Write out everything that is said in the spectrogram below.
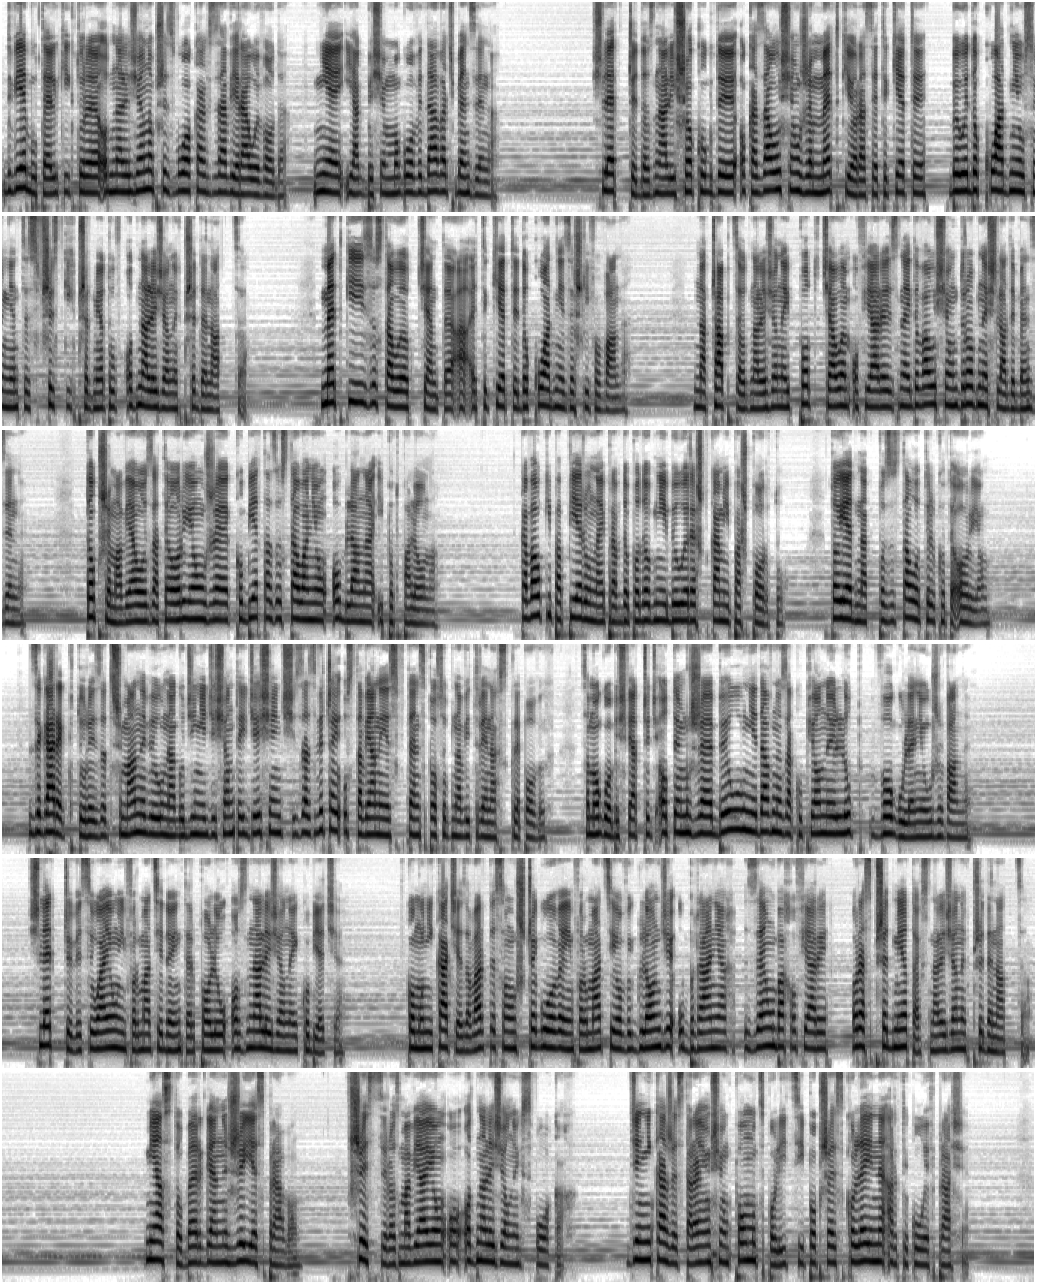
Dwie butelki, które odnaleziono przy zwłokach, zawierały wodę. Nie, jakby się mogło wydawać, benzynę. Śledczy doznali szoku, gdy okazało się, że metki oraz etykiety były dokładnie usunięte z wszystkich przedmiotów odnalezionych przy denatce. Metki zostały odcięte, a etykiety dokładnie zeszlifowane. Na czapce odnalezionej pod ciałem ofiary znajdowały się drobne ślady benzyny. To przemawiało za teorią, że kobieta została nią oblana i podpalona. Kawałki papieru najprawdopodobniej były resztkami paszportu. To jednak pozostało tylko teorią. Zegarek, który zatrzymany był na godzinie 10.10, .10, zazwyczaj ustawiany jest w ten sposób na witrynach sklepowych, co mogłoby świadczyć o tym, że był niedawno zakupiony lub w ogóle nieużywany. Śledczy wysyłają informacje do Interpolu o znalezionej kobiecie. W komunikacie zawarte są szczegółowe informacje o wyglądzie, ubraniach, zębach ofiary oraz przedmiotach znalezionych przy denatce. Miasto Bergen żyje sprawą. Wszyscy rozmawiają o odnalezionych zwłokach. Dziennikarze starają się pomóc policji poprzez kolejne artykuły w prasie.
